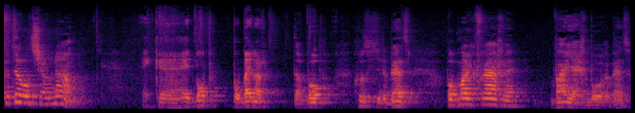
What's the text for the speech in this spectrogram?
Vertel ons jouw naam. Ik uh, heet Bob, Bob Benner. Dag Bob, goed dat je er bent. Bob, mag ik vragen waar jij geboren bent?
